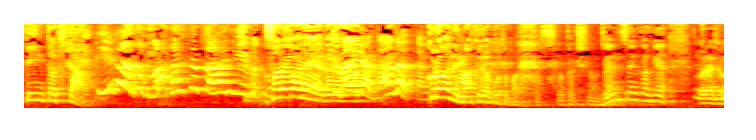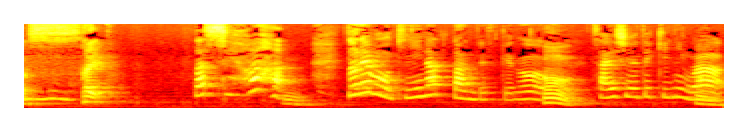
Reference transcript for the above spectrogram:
ピンときた。今の漫画とアニメのそれはねだから何だったこれはね枕言葉だったです私の全然関係ない。お願いします。はい。私は、どれも気になったんですけど、うん。最終的には、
